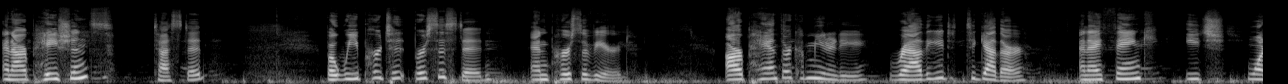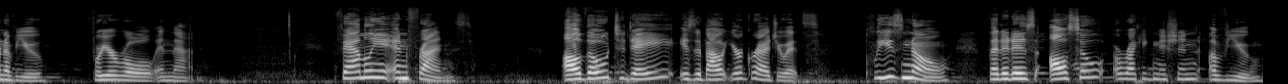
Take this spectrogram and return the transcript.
and our patience tested, but we per persisted and persevered. Our Panther community rallied together, and I thank each one of you for your role in that. Family and friends, although today is about your graduates, please know that it is also a recognition of you.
